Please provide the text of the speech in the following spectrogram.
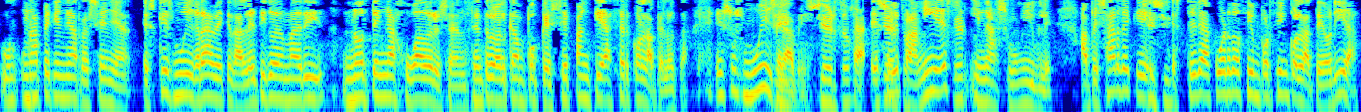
una pequeña reseña. Es que es muy grave que el Atlético de Madrid no tenga jugadores en el centro del campo que sepan qué hacer con la pelota. Eso es muy grave. Cierto, eso para mí es inasumible. A pesar de que esté de acuerdo 100% con la teoría.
